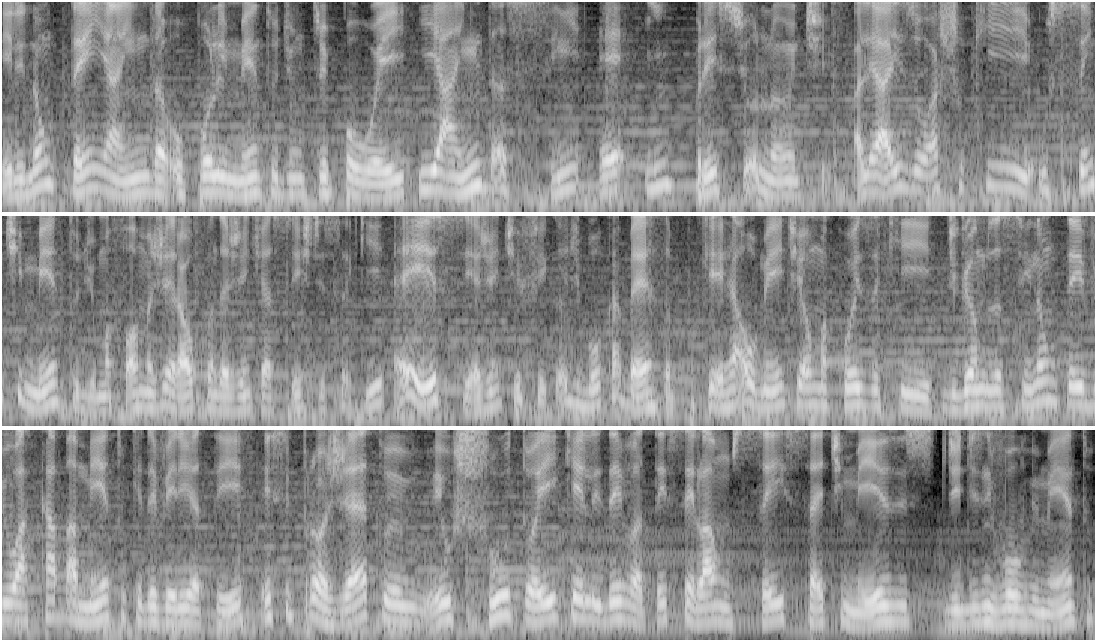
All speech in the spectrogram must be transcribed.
Ele não tem ainda o polimento de um AAA e ainda assim é impressionante. Aliás, eu acho que o sentimento de uma forma geral quando a gente assiste isso aqui é esse, a gente fica de boca aberta, porque realmente é uma coisa que, digamos assim, não teve o acabamento que deveria ter. Esse projeto, eu, eu chuto aí que ele deva ter, sei lá, uns 6, 7 meses de desenvolvimento.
